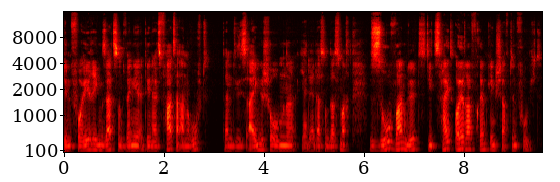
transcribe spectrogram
den vorherigen Satz und wenn ihr den als Vater anruft, dann dieses eingeschobene, ja, der das und das macht, so wandelt die Zeit eurer Fremdlingschaft in Furcht.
